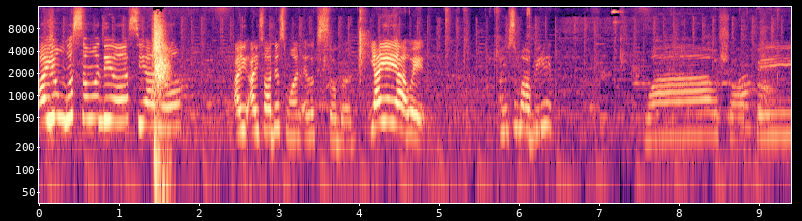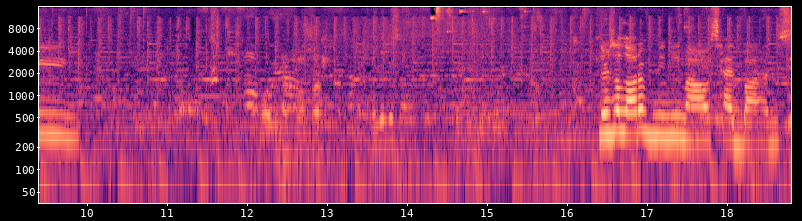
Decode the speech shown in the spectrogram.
Ay, yung gusto mo, di oh, si ano. I, I saw this one. It looks so good. Yeah, yeah, yeah. Wait. Ay, sumabit. Wow, shopping. There's a lot of Minnie Mouse headbands.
